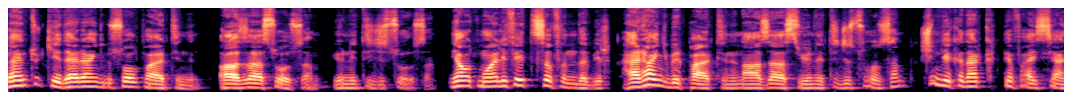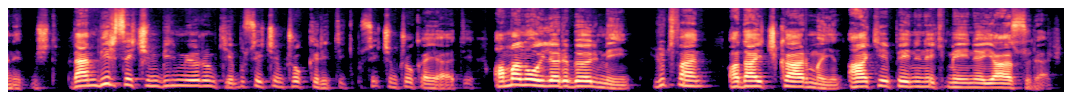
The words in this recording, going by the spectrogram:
Ben Türkiye'de herhangi bir sol partinin azası olsam, yöneticisi olsam yahut muhalefet safında bir herhangi bir partinin azası, yöneticisi olsam şimdiye kadar 40 defa isyan etmiştim. Ben bir seçim bilmiyorum ki bu seçim çok kritik, bu seçim çok hayati. Aman oyları bölmeyin. Lütfen aday çıkarmayın. AKP'nin ekmeğine yağ sürer.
